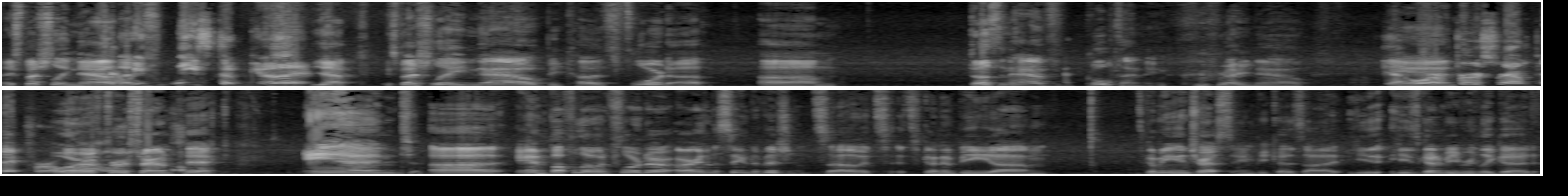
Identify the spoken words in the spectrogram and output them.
especially now Yeah, that we've fleeced him good. yeah, especially now because Florida um, doesn't have goaltending right now. Yeah, or a first round pick for a or a first round pick. And uh, and Buffalo and Florida are in the same division, so it's it's gonna be um, it's gonna be interesting because uh, he he's gonna be really good.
